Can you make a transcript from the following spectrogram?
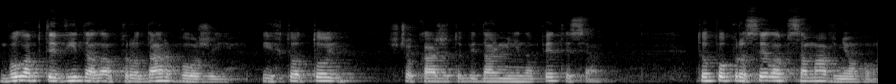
Була б ти віддала про дар Божий, і хто той, що каже тобі, дай мені напитися, то попросила б сама в нього,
